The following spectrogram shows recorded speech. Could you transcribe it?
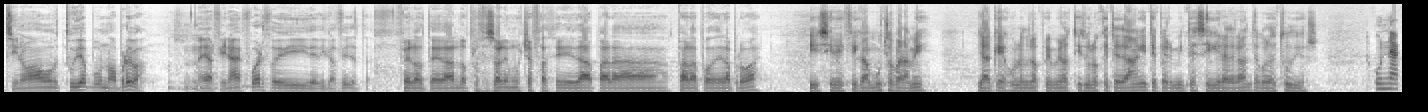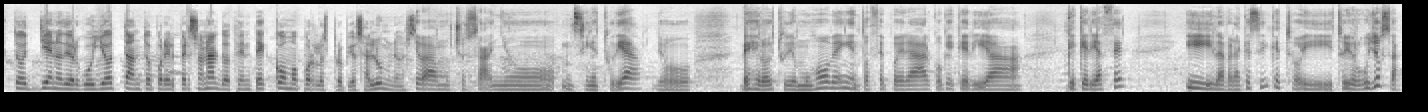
si no estudia, pues no aprueba. Y al final esfuerzo y dedicación ya está. Pero te dan los profesores mucha facilidad para, para poder aprobar. Y significa mucho para mí, ya que es uno de los primeros títulos que te dan y te permite seguir adelante con los estudios. Un acto lleno de orgullo tanto por el personal docente como por los propios alumnos. Llevaba muchos años sin estudiar, yo dejé los estudios muy joven y entonces pues era algo que quería, que quería hacer y la verdad que sí, que estoy, estoy orgullosa.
